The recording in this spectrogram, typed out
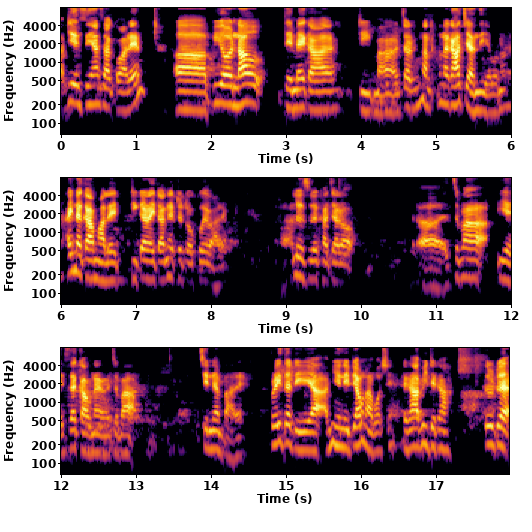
အပြင်စင်ရစားကွာတယ်အာပြီးတော့နောက်တင်မဲ့ကဒီမှာကျတော့နှစ်နှစ်ကားကြံသေးရပေါ့နော်အဲ့နှစ်ကားမှာလည်းဒီ character နဲ့တော်တော်ကွဲပါတယ်အဲ့လိုဆိုတဲ့ခါကျတော့အာကျမရဲ့ဇက်ကောင်နဲ့ပဲကျမရှင်းနေပါတယ်ပရိသတ်တွေကအမြင်တွေပြောင်းတာပေါ့ရှင်တကားပြီးတကားသူတို့အတွက်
